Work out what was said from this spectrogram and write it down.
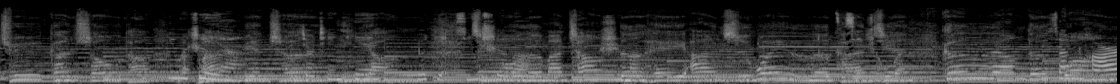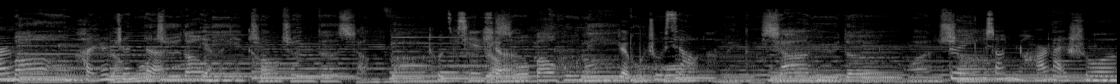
去感受它，因为这样你就天天有点心吃了，是吗？兔子先生问。小女孩很认真的点了点头。兔子先生忍不住笑了。对于一个小女孩来说，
